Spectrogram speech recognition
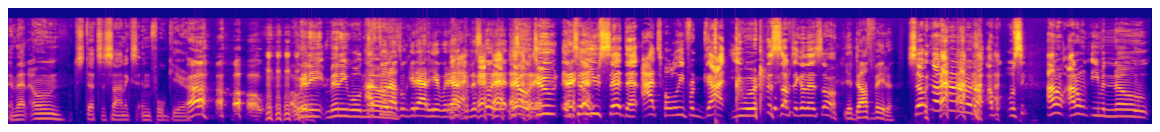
and that own Stetsasonic's in full gear. Oh, oh many many will know. I thought I was gonna get out of here with that, but let's go there. Yo, dude, until you said that, I totally forgot you were the subject of that song. You're Darth Vader. So no, no, no, no, no, no. I, well, see, I don't, I don't even know.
